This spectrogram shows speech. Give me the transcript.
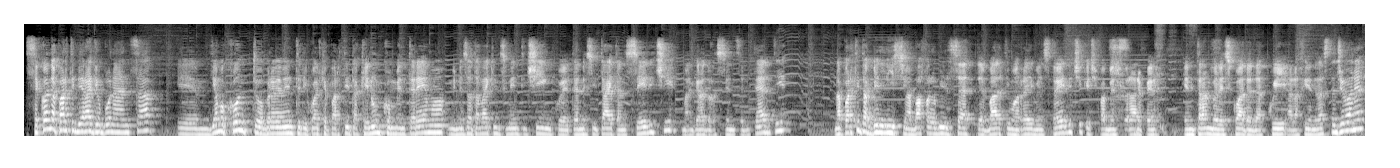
Seconda parte di Radio Bonanza, eh, diamo conto brevemente di qualche partita che non commenteremo. Minnesota Vikings 25, Tennessee Titans 16, malgrado l'assenza di Teddy. Una partita bellissima, Buffalo Bill 7, Baltimore Ravens 13, che ci fa ben sperare per entrambe le squadre da qui alla fine della stagione.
